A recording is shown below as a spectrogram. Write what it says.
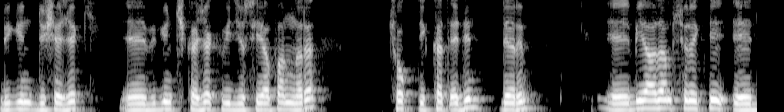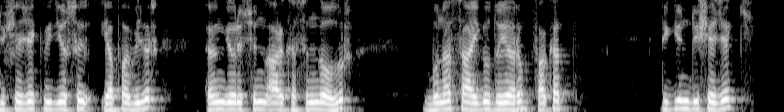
bir gün düşecek, e, bir gün çıkacak videosu yapanlara çok dikkat edin derim. E, bir adam sürekli e, düşecek videosu yapabilir öngörüsünün arkasında olur. Buna saygı duyarım. Fakat bir gün düşecek,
